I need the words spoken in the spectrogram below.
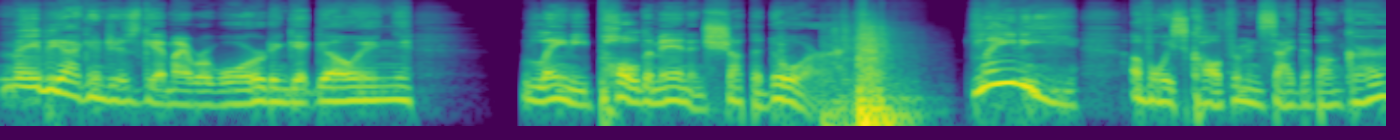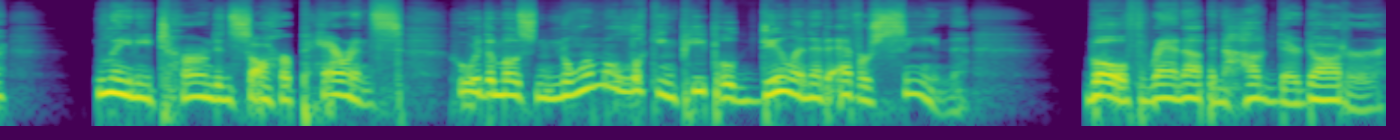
Maybe I can just get my reward and get going. Laney pulled him in and shut the door. Laney! A voice called from inside the bunker. Laney turned and saw her parents, who were the most normal looking people Dylan had ever seen. Both ran up and hugged their daughter.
